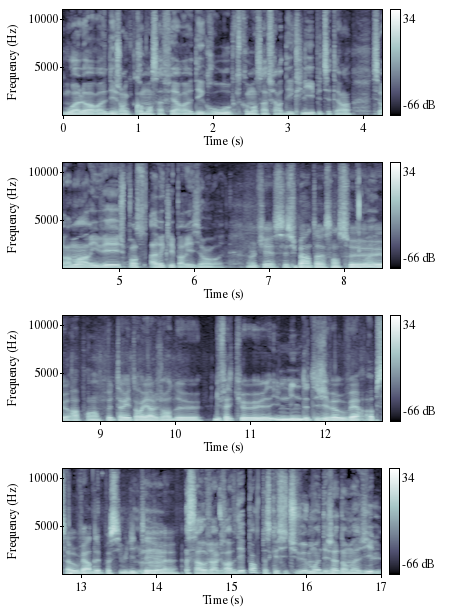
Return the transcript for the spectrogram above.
Ou alors euh, des gens qui commencent à faire des groupes, qui commencent à faire des clips, etc. C'est vraiment arrivé, je pense, avec les Parisiens en vrai. Ok, c'est super intéressant ce rapport un peu territorial, genre de, du fait qu'une ligne de TGV a ouvert, hop, ça a ouvert des possibilités. Mhm. euh, Ça a ouvert grave des portes parce que si tu veux, moi déjà dans ma ville,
